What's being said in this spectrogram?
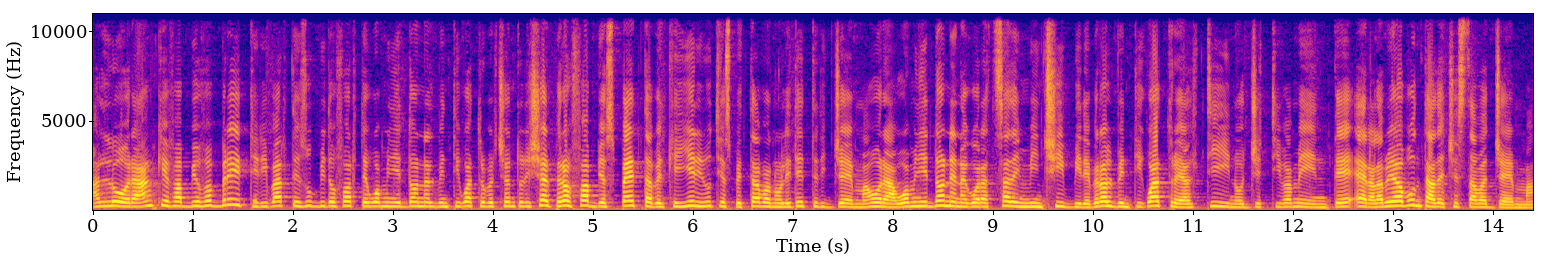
Allora, anche Fabio Fabretti riparte subito forte uomini e donne al 24% di share, però Fabio aspetta perché ieri tutti aspettavano le tette di Gemma, ora uomini e donne è una corazzata invincibile, però il 24 è altino oggettivamente, era la prima puntata e c'è stava Gemma,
